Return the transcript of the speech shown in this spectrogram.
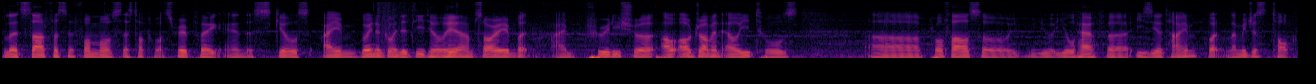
let's start first and foremost, let's talk about Spirit Plague and the skills. I'm going to go into detail here, I'm sorry, but I'm pretty sure, I'll, I'll drop an LE tools uh, profile so you, you'll have uh, easier time, but let me just talk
